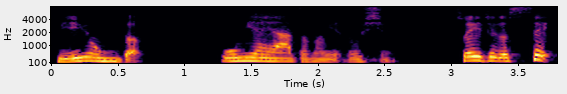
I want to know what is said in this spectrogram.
民用的，屋面呀等等也都行。所以这个 C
